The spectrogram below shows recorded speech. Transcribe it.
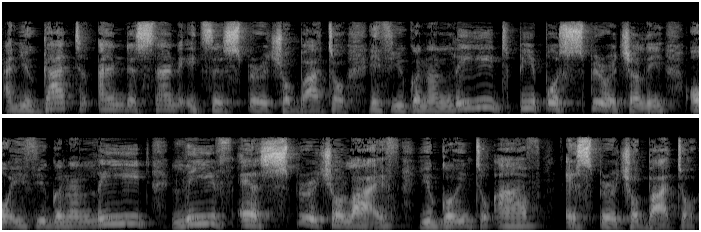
And you got to understand it's a spiritual battle. If you're going to lead people spiritually or if you're going to lead, live a spiritual life, you're going to have a spiritual battle.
